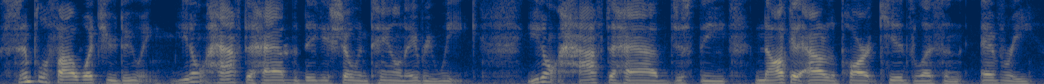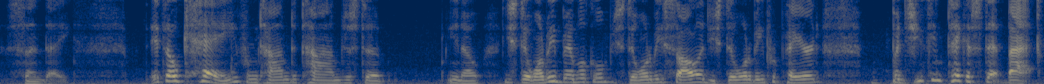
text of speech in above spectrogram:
simplify what you're doing. You don't have to have the biggest show in town every week. You don't have to have just the knock it out of the park kids lesson every Sunday. It's okay from time to time just to, you know, you still want to be biblical, you still want to be solid, you still want to be prepared, but you can take a step back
